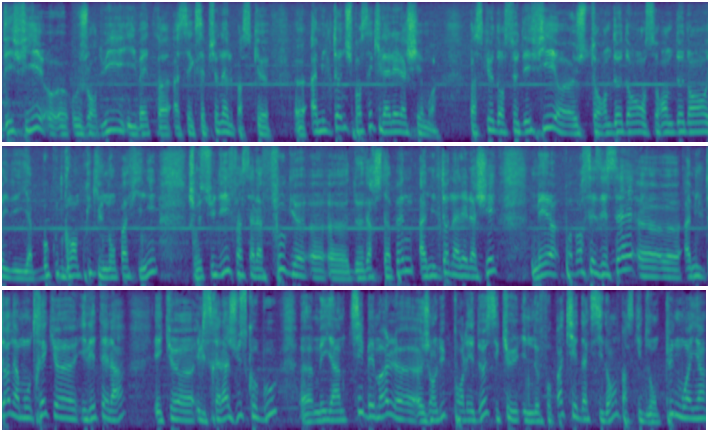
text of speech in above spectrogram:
défi euh, aujourd'hui, il va être assez exceptionnel parce que euh, Hamilton, je pensais qu'il allait lâcher moi, parce que dans ce défi, euh, je te rentre dedans, on se rentre dedans. Il y a beaucoup de grands prix qu'ils n'ont pas fini. Je me suis dit face à la fougue de Verstappen, Hamilton allait lâcher, mais pendant ses essais, Hamilton a montré qu'il était là et qu'il serait là jusqu'au bout. Mais il y a un petit bémol, Jean-Luc, pour les deux, c'est qu'il ne faut pas qu'il y ait d'accident parce qu'ils n'ont plus de moyens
